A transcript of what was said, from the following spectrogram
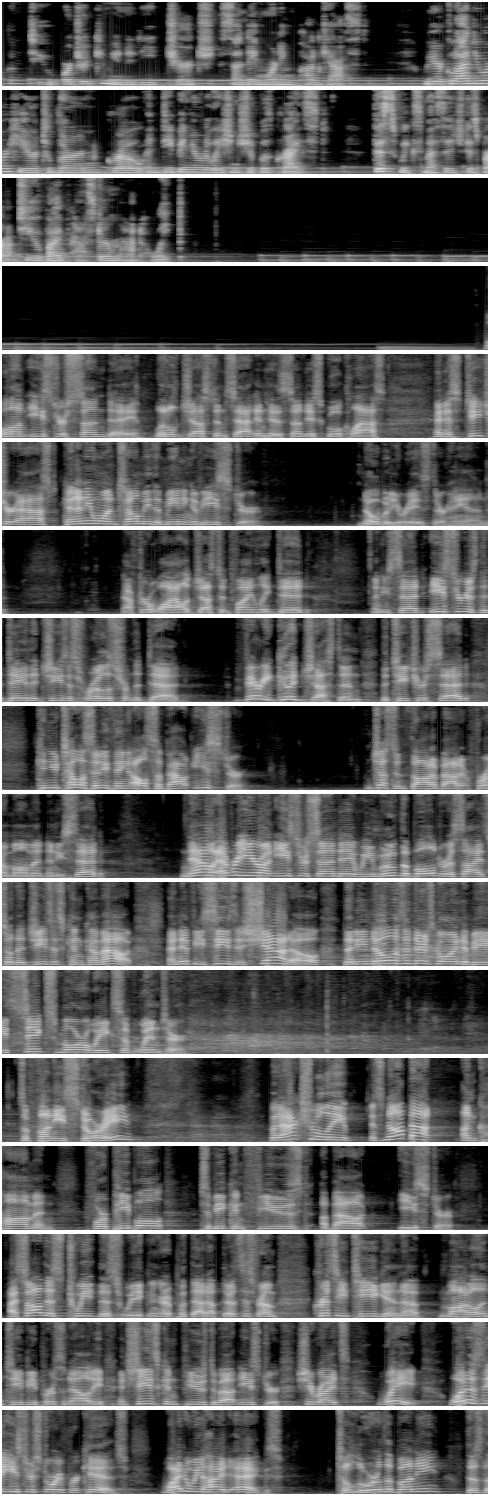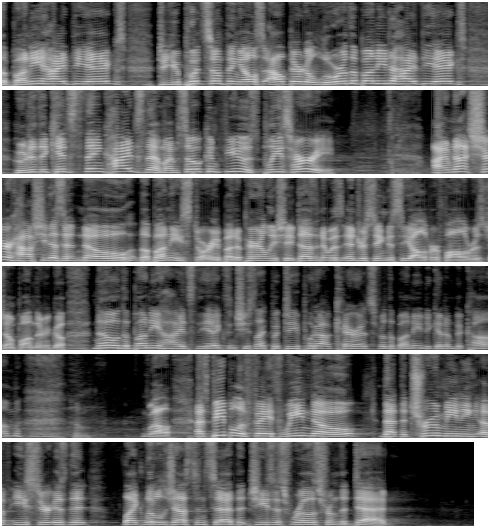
Welcome to Orchard Community Church Sunday Morning Podcast. We are glad you are here to learn, grow, and deepen your relationship with Christ. This week's message is brought to you by Pastor Matt Hoyt. Well, on Easter Sunday, little Justin sat in his Sunday school class, and his teacher asked, Can anyone tell me the meaning of Easter? Nobody raised their hand. After a while, Justin finally did, and he said, Easter is the day that Jesus rose from the dead. Very good, Justin, the teacher said. Can you tell us anything else about Easter? Justin thought about it for a moment and he said, Now, every year on Easter Sunday, we move the boulder aside so that Jesus can come out. And if he sees his shadow, then he knows that there's going to be six more weeks of winter. it's a funny story. But actually, it's not that uncommon for people to be confused about Easter. I saw this tweet this week. I'm going to put that up there. This is from Chrissy Teigen, a model and TV personality, and she's confused about Easter. She writes, Wait, what is the Easter story for kids? Why do we hide eggs? To lure the bunny? Does the bunny hide the eggs? Do you put something else out there to lure the bunny to hide the eggs? Who do the kids think hides them? I'm so confused. Please hurry. I'm not sure how she doesn't know the bunny story, but apparently she doesn't. It was interesting to see all of her followers jump on there and go, No, the bunny hides the eggs. And she's like, But do you put out carrots for the bunny to get him to come? Well, as people of faith, we know that the true meaning of Easter is that, like little Justin said, that Jesus rose from the dead.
